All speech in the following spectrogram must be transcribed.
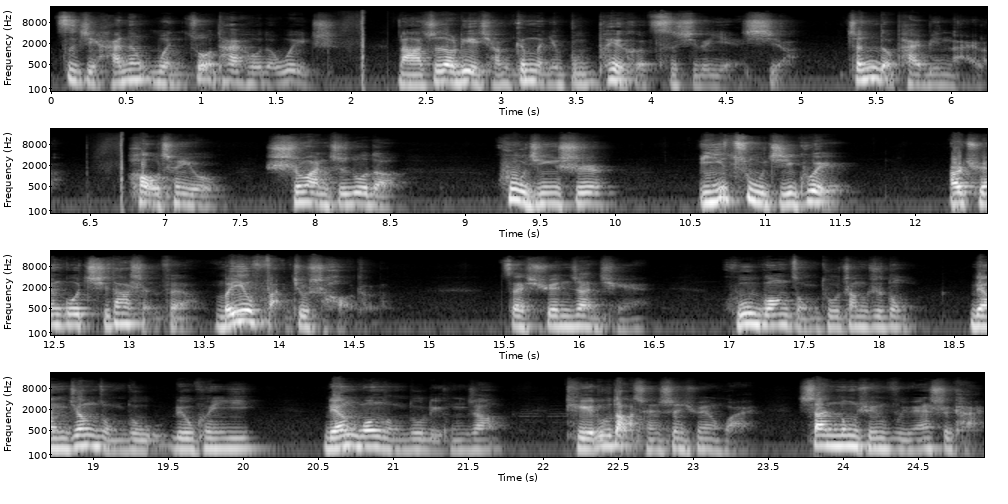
自己还能稳坐太后的位置。哪知道列强根本就不配合慈禧的演戏啊，真的派兵来了。号称有十万之多的护军师一触即溃，而全国其他省份没有反就是好的了。在宣战前，湖广总督张之洞、两江总督刘坤一、两广总督李鸿章、铁路大臣盛宣怀、山东巡抚袁世凯、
